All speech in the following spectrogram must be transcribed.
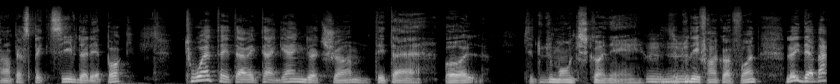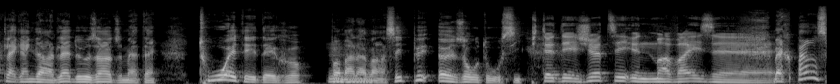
en perspective de l'époque, toi, t'es avec ta gang de chums, t'es à Hall, c'est tout le monde qui se connaît, c'est tous des francophones. Là, ils débarquent la gang d'anglais à 2 heures du matin. Toi, t'es déjà pas mal Mm-hmm. avancé, puis eux autres aussi. Puis t'as déjà, tu sais, une mauvaise euh, Ben, je pense,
